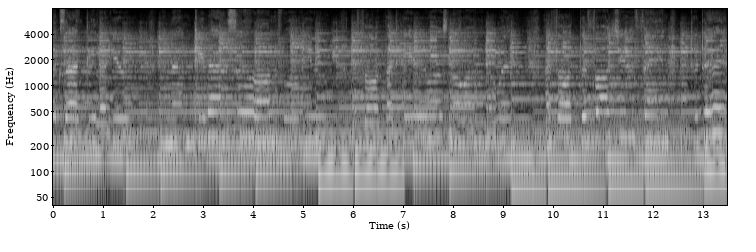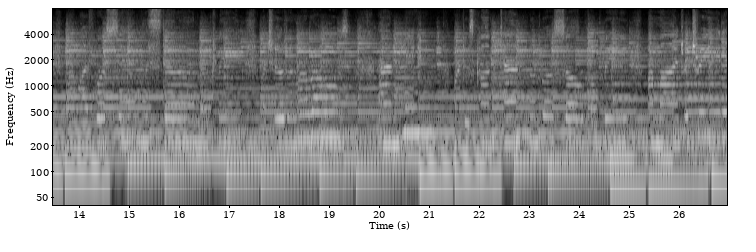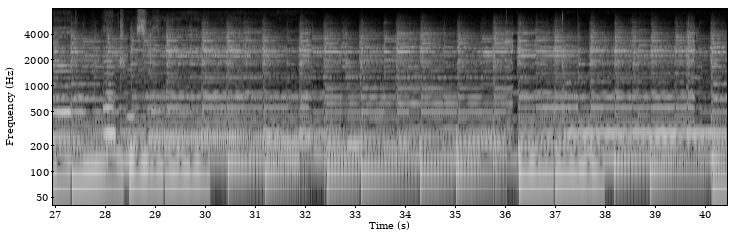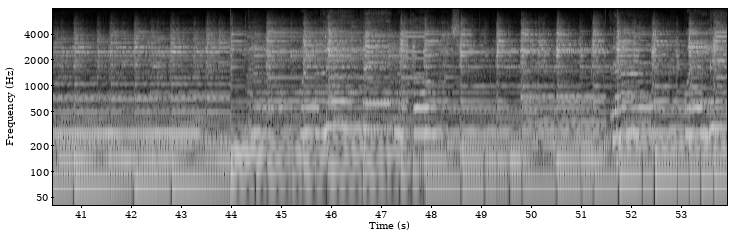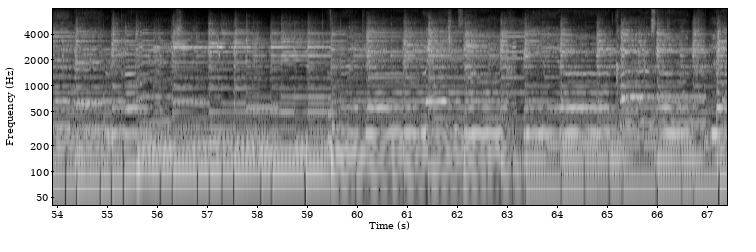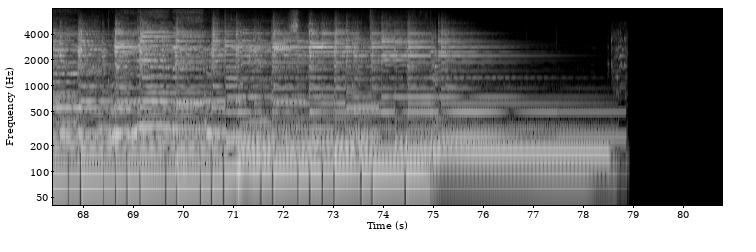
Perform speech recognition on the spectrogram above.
exactly like you, an empty vessel on full view. I thought that here was no other way. I thought the thoughts you think.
